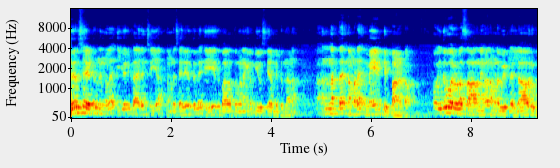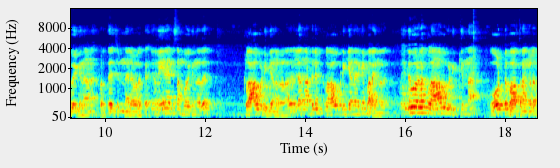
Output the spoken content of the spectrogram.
തീർച്ചയായിട്ടും നിങ്ങൾ ഈ ഒരു കാര്യം ചെയ്യുക നമ്മുടെ ശരീരത്തിൽ ഏത് ഭാഗത്ത് വേണമെങ്കിലും യൂസ് ചെയ്യാൻ പറ്റുന്നതാണ്. അന്നത്തെ നമ്മുടെ മെയിൻ ടിപ്പാണ് കേട്ടോ അപ്പോൾ ഇതുപോലുള്ള സാധനങ്ങൾ നമ്മുടെ വീട്ടിൽ എല്ലാവരും ഉപയോഗിക്കുന്നതാണ്. പ്രത്യേകിച്ച് നിലവിളക്ക്. മെയിനായിട്ട് സംഭവിക്കുന്നത് ക്ലാവ് പിടിക്കുക എന്നുള്ളതാണ്. അത് എല്ലാ നാട്ടിലും ക്ലാവ് പിടിക്കുക എന്നായിരിക്കും പറയുന്നത്. ഇതുപോലുള്ള ക്ലാവ് പിടിക്കുന്ന ഓട്ട് പാത്രങ്ങളും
